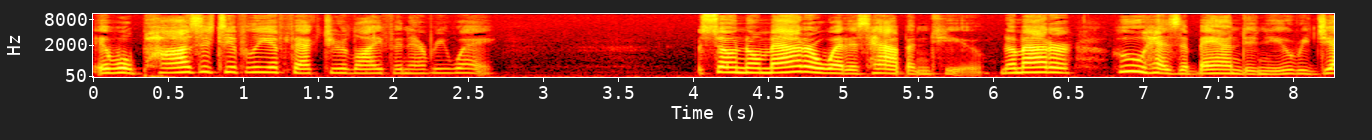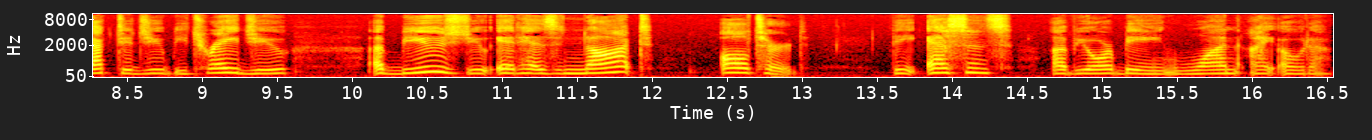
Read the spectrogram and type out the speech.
It will positively affect your life in every way. So, no matter what has happened to you, no matter who has abandoned you, rejected you, betrayed you, abused you, it has not altered the essence of your being one iota.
